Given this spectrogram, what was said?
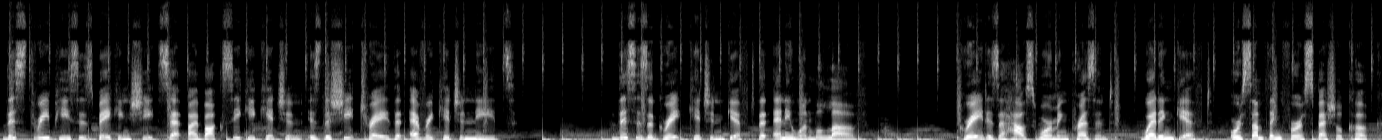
This three pieces baking sheet set by Boxiki Kitchen is the sheet tray that every kitchen needs. This is a great kitchen gift that anyone will love. Great as a housewarming present, wedding gift, or something for a special cook.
